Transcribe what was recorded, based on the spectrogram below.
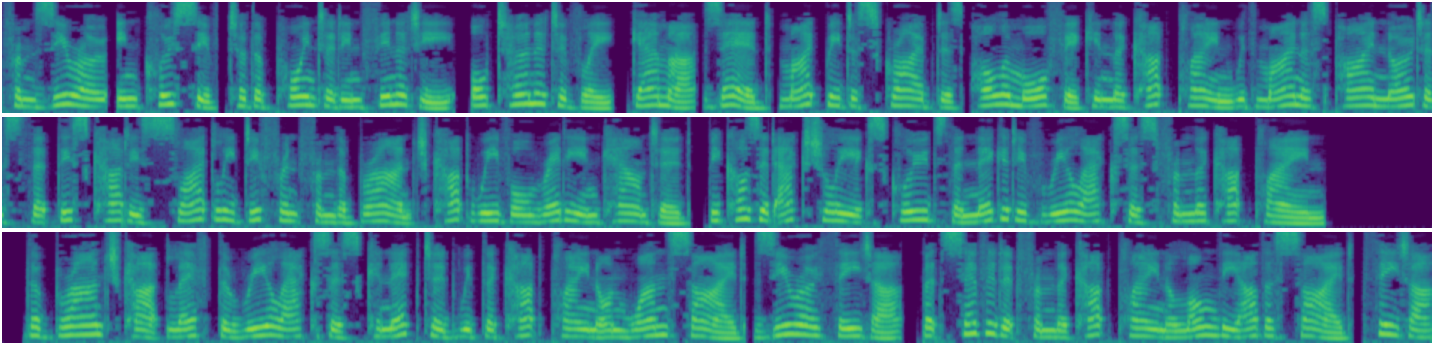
from 0 inclusive to the point at infinity. Alternatively, gamma z might be described as holomorphic in the cut plane with minus pi. Notice that this cut is slightly different from the branch cut we've already encountered, because it actually excludes the negative real axis from the cut plane. The branch cut left the real axis connected with the cut plane on one side 0 theta, but severed it from the cut plane along the other side theta.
